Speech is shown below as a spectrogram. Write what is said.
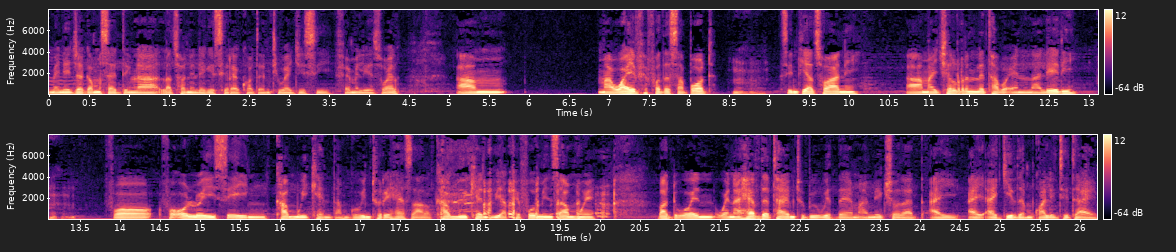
manager ka mo saeteng la la Tshwane Legacy Record and TYGC family as well. Um, my wife for the support, Mhm. Cynthia Tshwane, uh, my children Letabo and Naledi for for always saying come weekend i'm going to rehearsal come weekend we are performing somewhere but when when i have the time to be with them i make sure that i i, I give them quality time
